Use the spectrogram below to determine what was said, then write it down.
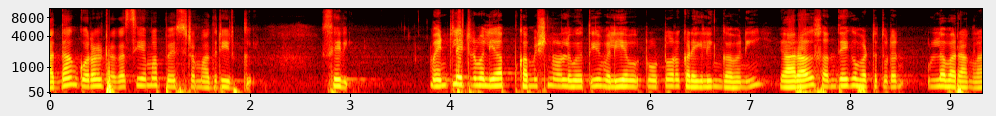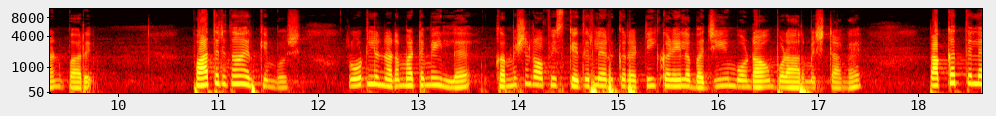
அதுதான் குரல் ரகசியமாக பேசுகிற மாதிரி இருக்குது சரி. வென்டிலேட்டர் வழியாக கமிஷன் அலுவலகத்தையும் வெளியே ரோட்டோர கடைகளையும் கவனி. யாராவது சந்தேக வட்டத்துடன் உள்ளே வராங்களான்னு பாரு. பார்த்துட்டு தான் இருக்கேன் போஷ் ரோட்டில் நடமாட்டமே இல்லை. கமிஷனர் ஆஃபீஸ்க்கு எதிரில் இருக்கிற டீ கடையில் பஜ்ஜியும் போண்டாவும் போட ஆரம்பிச்சிட்டாங்க. பக்கத்தில்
